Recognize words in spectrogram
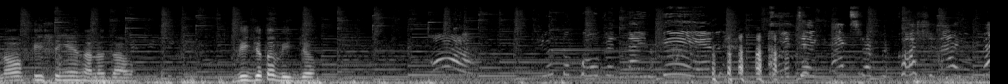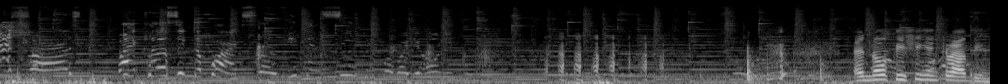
No fishing in ano daw. Video to video. Ah, due to COVID-19, we take extra precautionary measures by closing the park. So you can see people where you only And no fishing and crabbing.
